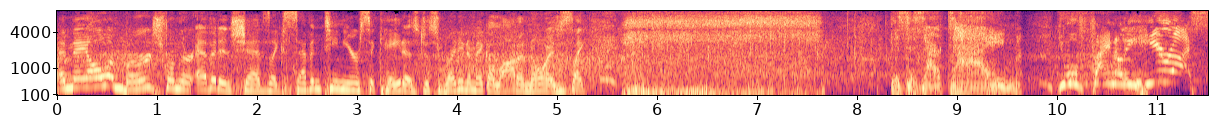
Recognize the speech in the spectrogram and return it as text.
And they all emerged from their evidence sheds like 17 year cicadas just ready to make a lot of noise. It's like, this is our time. You will finally hear us.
